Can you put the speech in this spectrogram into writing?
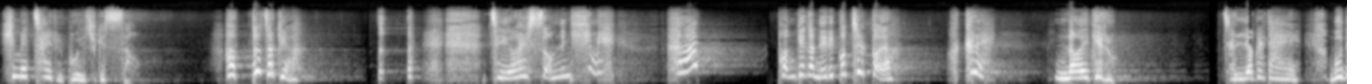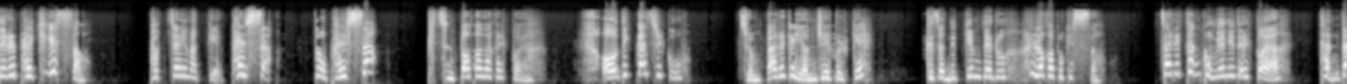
힘의 차이를 보여주겠어. 압도적이야. 제어할 수 없는 힘이. 핫! 번개가 내리꽂힐 거야. 그래, 너에게로. 전력을 다해 무대를 밝히겠어. 박자에 맞게 발사, 또 발사. 빛은 뻗어나갈 거야. 어디까지고? 좀 빠르게 연주해볼게. 그저 느낌대로 흘러가 보겠어. 짜릿한 공연이 될 거야. 간다!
